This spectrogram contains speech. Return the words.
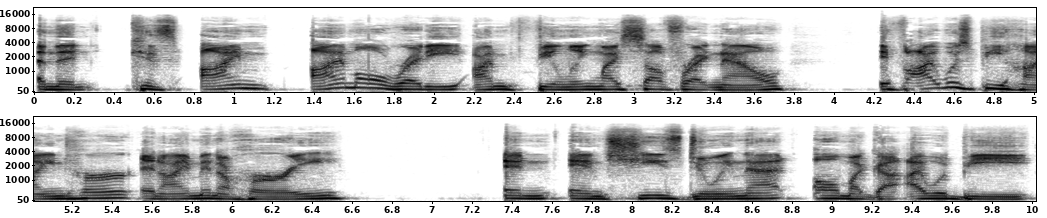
And then because I'm I'm already I'm feeling myself right now. If I was behind her and I'm in a hurry and and she's doing that, oh my god, I would be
